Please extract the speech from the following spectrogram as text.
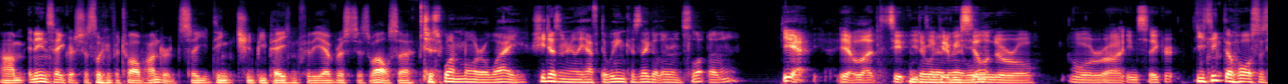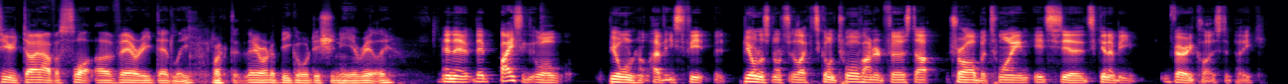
um, and in secret's just looking for twelve hundred, so you think she'd be peaking for the Everest as well. So Just one more away. She doesn't really have to win because they got their own slot, don't they? Yeah, yeah. Well, that's it. You think it'll be they cylinder or or uh, in secret? Do you think the horses here who don't have a slot are very deadly? Like they're on a big audition here, really. And they're, they're basically well, Bjorn will have his fit, but Bjorn is not like it's gone 1200 first up trial between. It's it's going to be very close to peak.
